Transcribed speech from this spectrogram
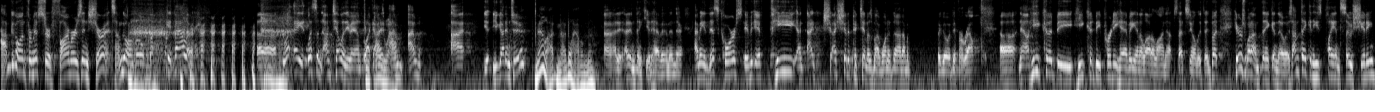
I'm going for Mr. Farmer's Insurance. I'm going for old Bucky Fowler. Uh, what- hey, listen, I'm telling you, man. Like I, well. I'm, I, I, you you got him too? No, I, no, I don't have him. No. Uh, I, didn't, I didn't think you'd have him in there. I mean, this course, if, if he, I, I, sh- I should have picked him as my one and done. I'm going to go a different route. Uh, now he could be, he could be pretty heavy in a lot of lineups. That's the only thing. But here's what I'm thinking though: is I'm thinking he's playing so shitty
